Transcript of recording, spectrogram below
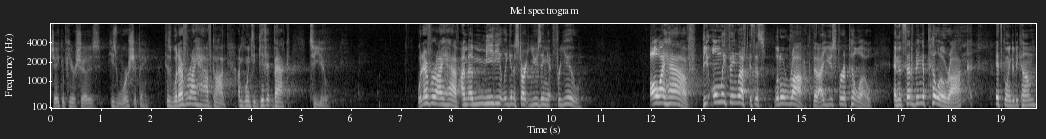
Jacob here shows he's worshiping. He says, Whatever I have, God, I'm going to give it back to you. Whatever I have, I'm immediately going to start using it for you. All I have, the only thing left is this little rock that I use for a pillow. And instead of being a pillow rock, it's going to become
